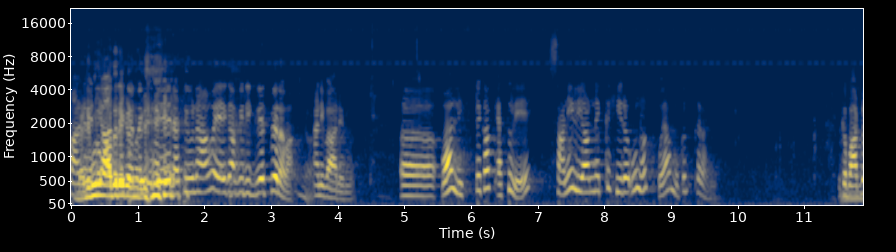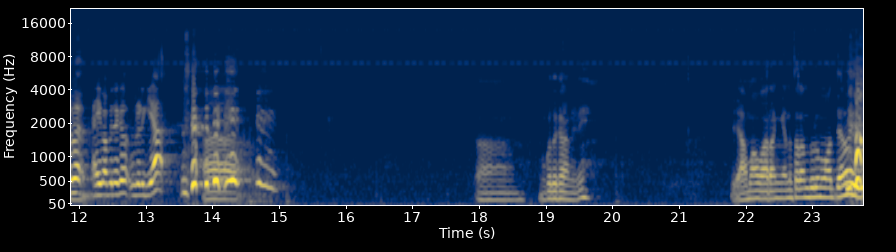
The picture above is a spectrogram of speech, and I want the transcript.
වැඩි ආදරය කරන දේ. නැති වුණාම ඒක අපි රිග්‍රෙට් වෙනවා අනිවාර්යෙන්ම. අ, ඔයා ලිෆ්ට් එකක් ඇතුලේ සනි ලියන්න එක්ක හිර වුණොත් ඔයා මොකද කරන්නේ? එක පාටම ඇයි අපි දෙක උඩට ගියා? මොකද කරන්නනේ යාම වාරන් යන තරන් දුරම මත් යනවා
